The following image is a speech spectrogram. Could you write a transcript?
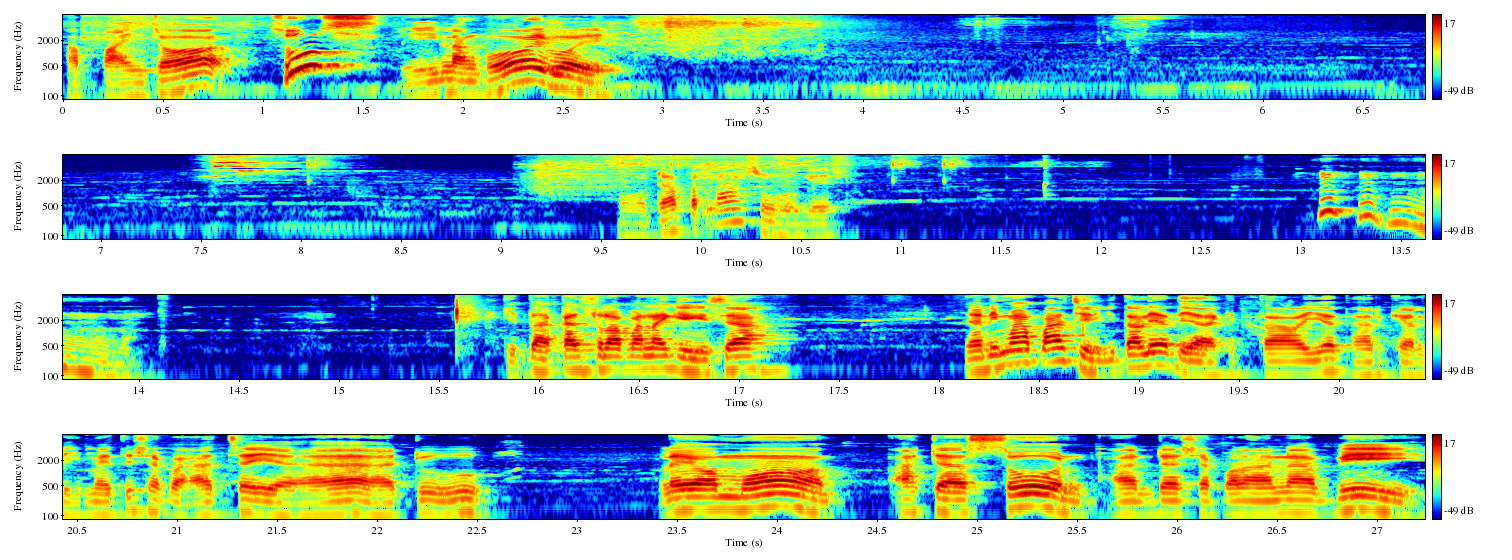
Apain, Cok? Sus, hilang, boy, boy. Oh, dapat langsung, guys. kita akan selapan lagi guys ya yang lima apa aja kita lihat ya kita lihat harga lima itu siapa aja ya. Aduh. Leomod ada Sun ada siapa Hanabi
